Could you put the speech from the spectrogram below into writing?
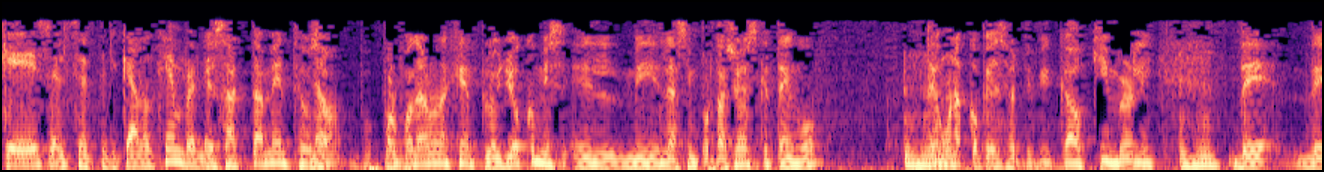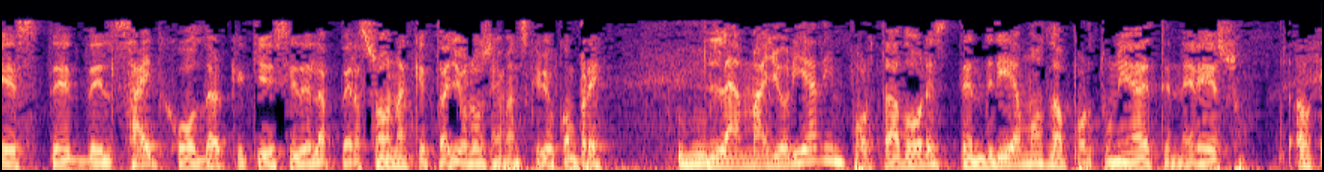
que es el certificado Kimberley. Exactamente, o ¿No? sea, por poner un ejemplo, yo con mis, el- mi- las importaciones que tengo, Tengo una copia del certificado Kimberly de, de este, del site holder, que quiere decir de la persona que talló los diamantes que yo compré. La mayoría de importadores tendríamos la oportunidad de tener eso. Ok.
